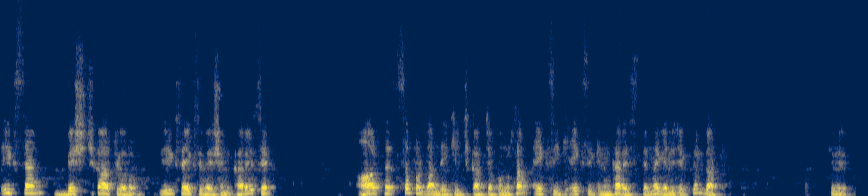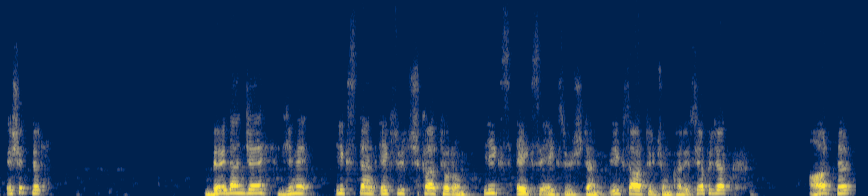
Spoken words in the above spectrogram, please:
X'ten 5'i çıkartıyorum. X eksi 5'in karesi artı sıfırdan da 2'yi çıkartacak olursam eksi 2 eksi 2'nin karesi ne gelecektir? 4. Şimdi eşittir. B'den C yine x'ten eksi 3 çıkartıyorum. x eksi eksi 3'ten x artı 3'ün karesi yapacak. Artı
